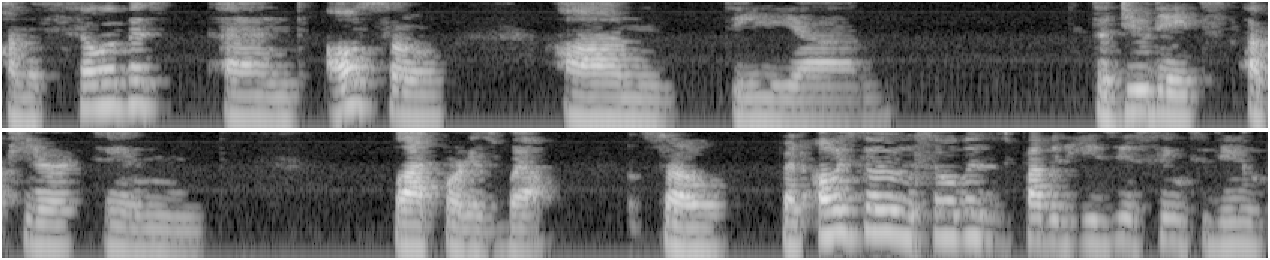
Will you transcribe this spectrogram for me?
on the syllabus and also on the um, the due dates up here in Blackboard as well. So, but always go to the syllabus. It's probably the easiest thing to do.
